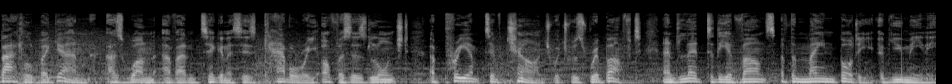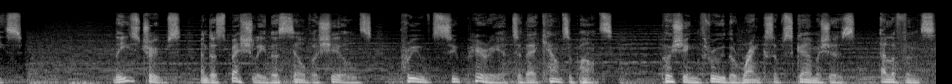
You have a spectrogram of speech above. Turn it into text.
Battle began as one of Antigonus's cavalry officers launched a preemptive charge which was rebuffed and led to the advance of the main body of Eumenes. These troops, and especially the Silver Shields, proved superior to their counterparts, pushing through the ranks of skirmishers, elephants,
